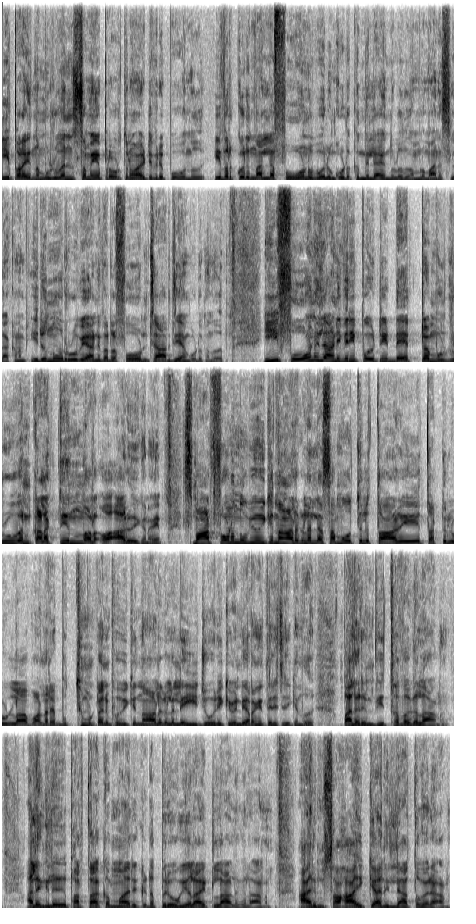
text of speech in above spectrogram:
ഈ പറയുന്ന മുഴുവൻ സമയ പ്രവർത്തനമായിട്ട് ഇവർ പോകുന്നത്. ഇവർക്കൊരു നല്ല ഫോൺ പോലും കൊടുക്കുന്നില്ല എന്നുള്ളത് നമ്മൾ മനസ്സിലാക്കണം. ഇരുന്നൂറ് രൂപയാണ് ഇവരുടെ ഫോൺ ചാർജ് ചെയ്യാൻ കൊടുക്കുന്നത്. ഈ ഫോണിലാണ് ഇവർ പോയിട്ട് ഈ ഡേറ്റ മുഴുവൻ കളക്ട് ചെയ്യുന്ന ആലോചിക്കണേ. സ്മാർട്ട് ഫോൺ ഒന്നും ഉപയോഗിക്കുന്ന ആളുകളല്ല. സമൂഹത്തിൽ താഴെ തട്ടിലുള്ള വളരെ ബുദ്ധിമുട്ട് അനുഭവിക്കുന്ന ആളുകളല്ലേ ഈ ജോലിക്ക് വേണ്ടി ഇറങ്ങിത്തിരിച്ചിരിക്കുന്നത് പലരും വിധവകളാണ്. അല്ലെങ്കിൽ ഭർത്താക്കന്മാർ കിടപ്പ് രോഗികളായിട്ടുള്ള ആളുകളാണ്. ആരും സഹായിക്കാനില്ലാത്തവരാണ്.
